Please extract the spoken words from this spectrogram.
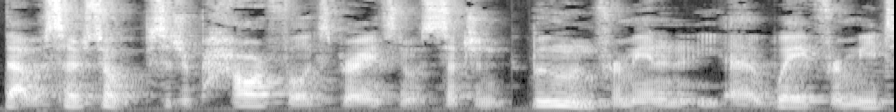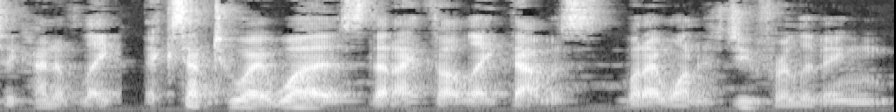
that was so, so, such a powerful experience. And it was such a boon for me and a, a way for me to kind of like accept who I was that I felt like that was what I wanted to do for a living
